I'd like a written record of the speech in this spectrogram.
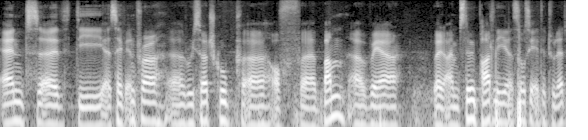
and uh, the uh, Safe Infra uh, research group of BAM, where well, I'm still partly associated to that.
